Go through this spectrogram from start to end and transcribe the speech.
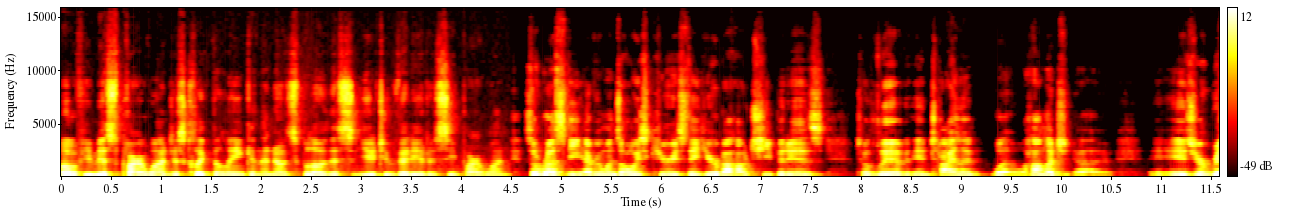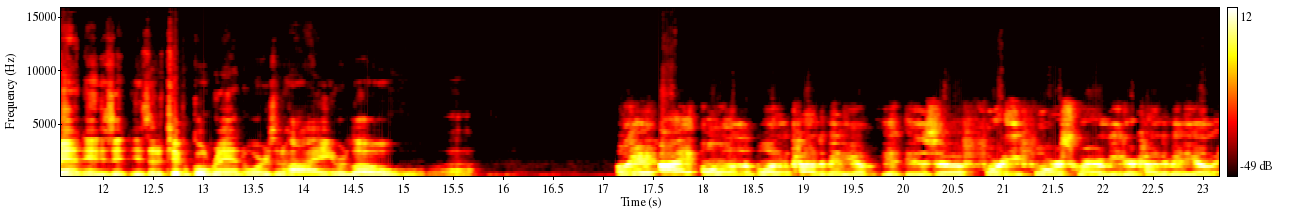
Oh, if you missed part one, just click the link in the notes below this YouTube video to see part one. So Rusty, everyone's always curious. They hear about how cheap it is to live in Thailand. What, how much uh, is your rent, and is it is it a typical rent, or is it high or low? Uh, okay, I own one condominium. It is a 44 square meter condominium,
